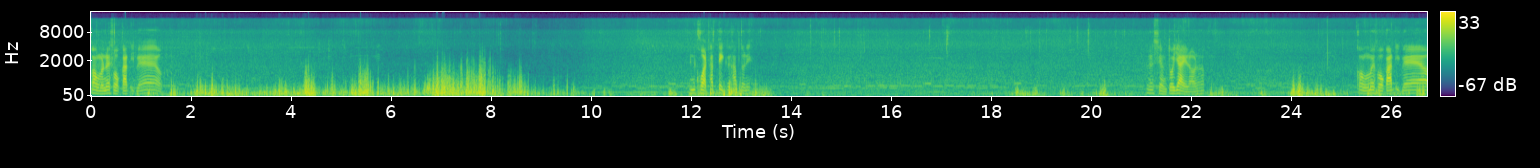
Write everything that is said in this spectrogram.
กล้องมันไม่โฟกัสอีกแล้ว ขวดพลาสติกนะครับตัวนี้ เสียงตัวใหญ่แล้วนะครับ กล้องไม่โฟกัสอีกแล้ว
